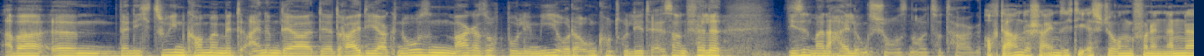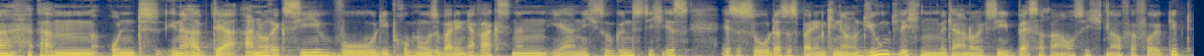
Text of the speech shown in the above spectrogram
Aber ähm, wenn ich zu Ihnen komme mit einem der, der drei Diagnosen, Magersucht, Bulimie oder unkontrollierte Essanfälle, wie sind meine Heilungschancen heutzutage? Auch da unterscheiden sich die Essstörungen voneinander. Ähm, und innerhalb der Anorexie, wo die Prognose bei den Erwachsenen eher nicht so günstig ist, ist es so, dass es bei den Kindern und Jugendlichen mit der Anorexie bessere Aussichten auf Erfolg gibt.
